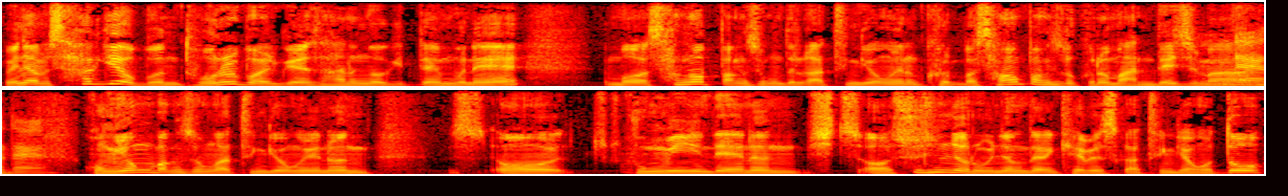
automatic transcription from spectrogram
왜냐하면 사기업은 돈을 벌기 위해서 하는 거기 때문에 뭐 상업 방송들 같은 경우에는 그뭐 상업 방송도 그러면 안 되지만 네네. 공영 방송 같은 경우에는 어 국민이 내는 시- 어, 수십 년 운영되는 KBS 같은 경우 또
